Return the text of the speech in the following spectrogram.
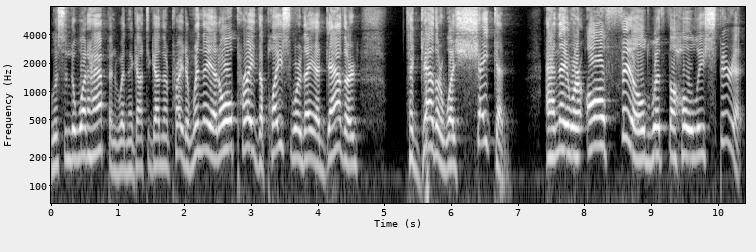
Listen to what happened when they got together and prayed. And when they had all prayed, the place where they had gathered together was shaken. And they were all filled with the Holy Spirit.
